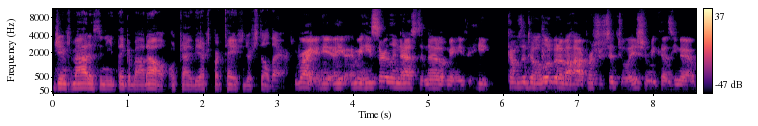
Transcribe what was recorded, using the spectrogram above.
James Madison. You think about, oh, okay, the expectations are still there. Right. and He, I mean, he certainly has to know. I mean, he, he comes into a little bit of a high pressure situation because you know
